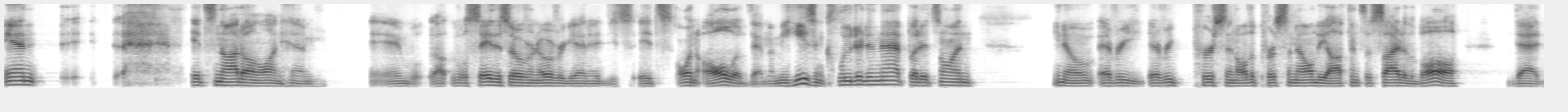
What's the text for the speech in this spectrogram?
and it's not all on him and we'll, uh, we'll say this over and over again it's it's on all of them i mean he's included in that but it's on you know every every person all the personnel on the offensive side of the ball that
